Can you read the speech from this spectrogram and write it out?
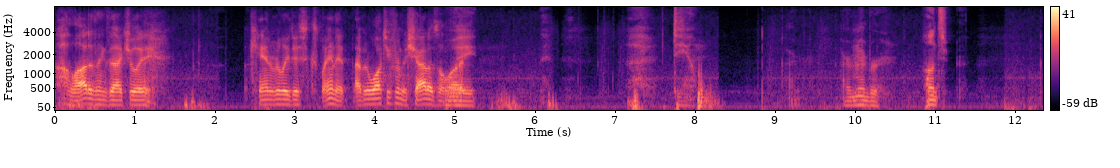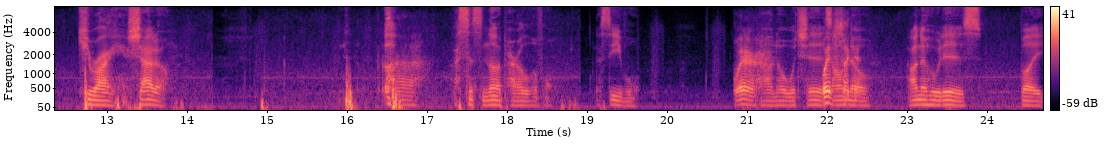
a lot of things actually. Can't really just explain it. I've been watching from the shadows a lot. Wait. Damn. I, I remember Hunter, Kirai, and Shadow. Uh, I sense another power level. That's evil. Where? I don't know which is. Wait a I don't second. know. I don't know who it is, but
